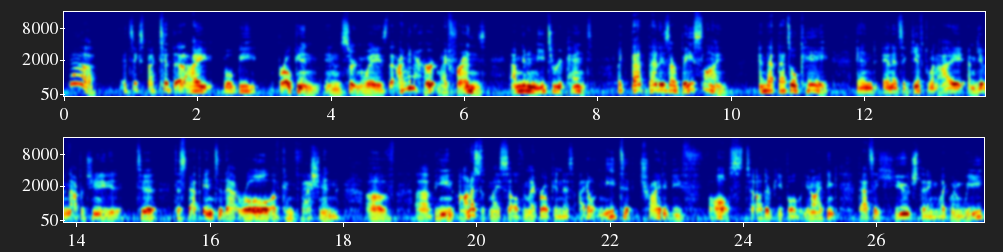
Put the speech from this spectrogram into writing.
yeah, it's expected that I will be broken in certain ways, that I'm going to hurt my friends, I'm going to need to repent. Like that that is our baseline. And that that's okay and and it's a gift when I am given the opportunity to to step into that role of confession, of uh, being honest with myself and my brokenness. I don't need to try to be false to other people. You know, I think that's a huge thing. Like when we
